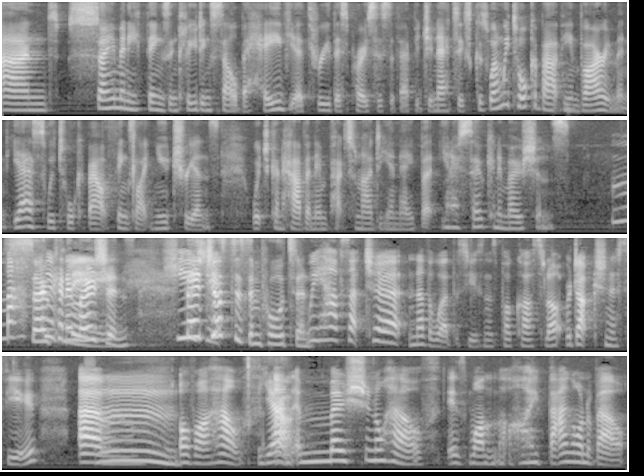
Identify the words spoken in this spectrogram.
and so many things, including cell behavior, through this process of epigenetics. Because when we talk about the environment, yes, we talk about things like nutrients, which can have an impact on our DNA, but you know, so can emotions. Massively. So can emotions. Hugely. They're just as important. We have such a another word that's used in this podcast a lot, reductionist view um, of our health. Yeah. And emotional health is one that I bang on about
